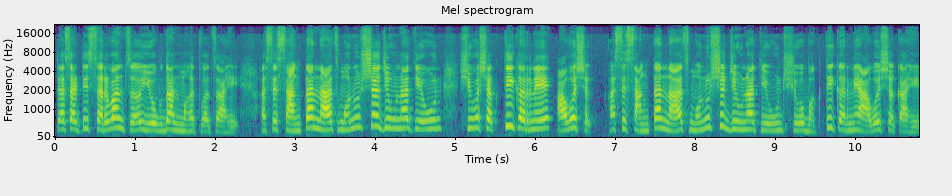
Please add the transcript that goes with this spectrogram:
त्यासाठी सर्वांचं योगदान महत्वाचं आहे. असे सांगतानाच मनुष्य जीवनात येऊन शिवशक्ती करणे आवश्यक असे सांगतानाच मनुष्य जीवनात येऊन शिवभक्ती करणे आवश्यक आहे.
